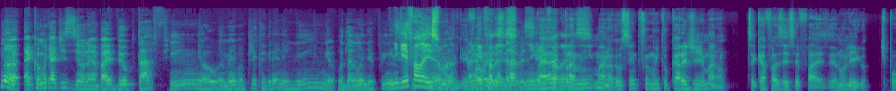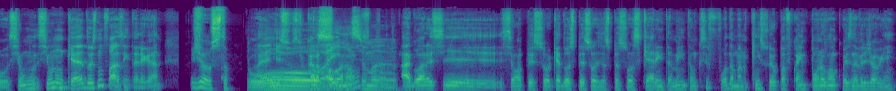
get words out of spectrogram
Não, é como já diziam, né? Vai ver o que tá afim, ou é mesmo, aplica grana em mim, ou da onde eu fui. Ninguém fala isso, mano. Ninguém Ninguém fala fala isso. Ninguém É, fala pra isso. mim, mano, eu sempre fui muito cara de, mano, você quer fazer, você faz. Eu não ligo. Tipo, se um, se um não quer, dois não fazem, tá ligado? Justo. É isso, se o cara Oh, falou é não, isso, mano. Agora, se, se é uma pessoa que é duas pessoas e as pessoas querem também, então que se foda, mano. Quem sou eu pra ficar impondo alguma coisa na vida de alguém?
